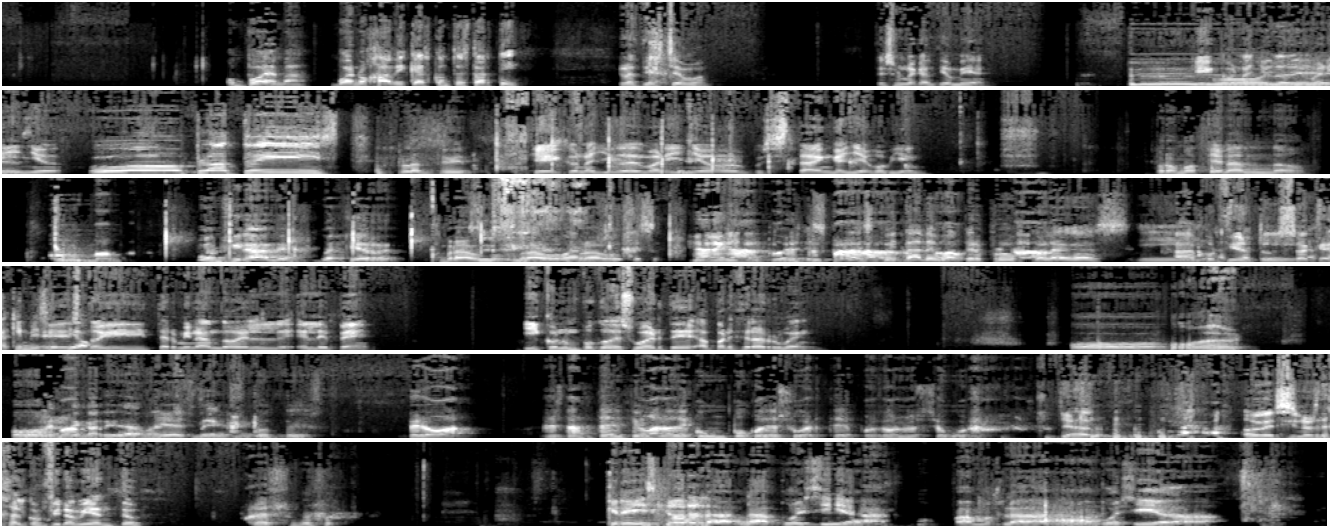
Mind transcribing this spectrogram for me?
Un poema. Bueno, Javi, queres contestar ti? Gracias, Chema. Es una canción mía. Que con ayuda de yes. Mariño, ¡Oh, plot twist! que con ayuda de Mariño, pues está en gallego bien. Promocionando. Oh, mamá. Buen final, ¿eh? Buen cierre. Bravo, Sí, sí. bravo, Bueno, bravo. es, Final en alto. Esto es, es, para... escuitad de Waterproof, Ah, colegas. Y Ah, por cierto, aquí, saca- aquí mi eh, estoy terminando el, el EP y con un poco de suerte aparecerá Rubén. Oh, Joder. Oh, de mamá. calidad, macho. yes, yes, plot twist. Pero ah, prestad atención a lo de con un poco de suerte, ¿eh? porque aún no es seguro. Ya. A ver, si nos deja el confinamiento. Por eso. ¿Creéis que ahora la, la poesía, vamos, la nueva poesía,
